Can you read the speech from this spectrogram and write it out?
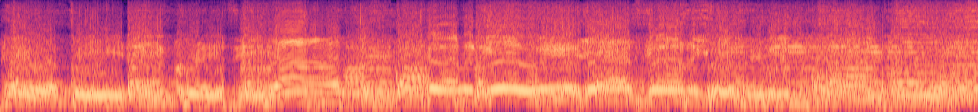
hair, and crazy eyes. It's gonna get weird, yeah, it's gonna get weird.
